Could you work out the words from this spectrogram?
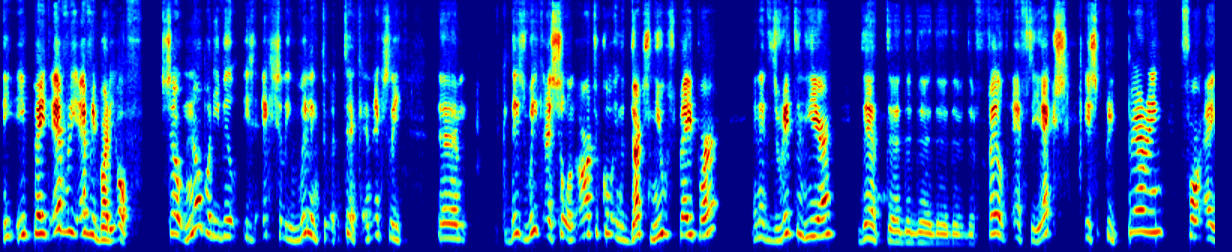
He, he paid every everybody off, so nobody will is actually willing to attack. And actually, um, this week I saw an article in the Dutch newspaper, and it's written here that the the the the, the, failed FTX is preparing for a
